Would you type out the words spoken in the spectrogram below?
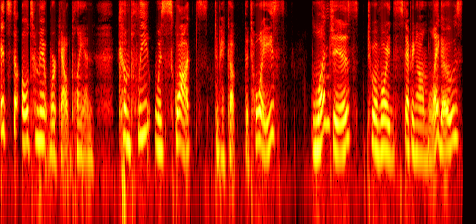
It's the ultimate workout plan, complete with squats to pick up the toys, lunges to avoid stepping on Legos,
